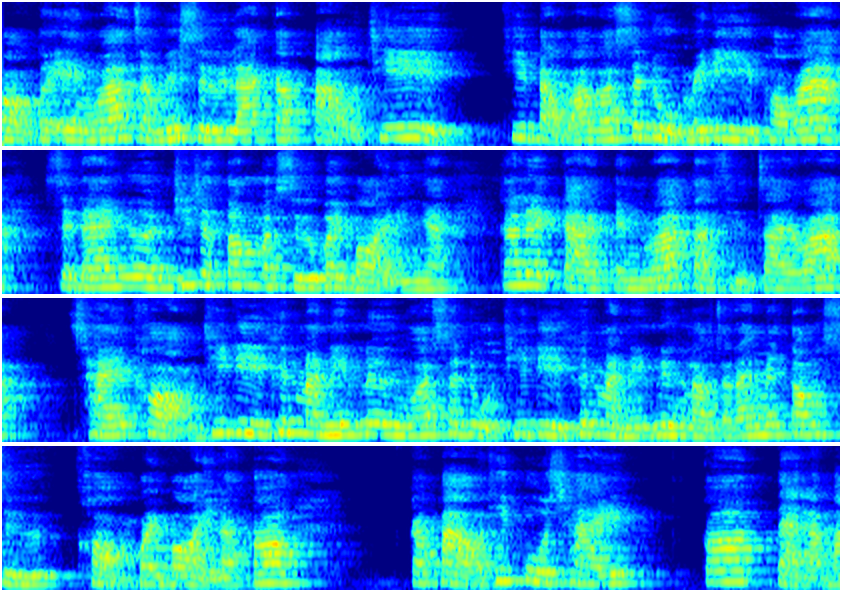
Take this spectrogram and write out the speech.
บอกตัวเองว่าจะไม่ซื้อแล้วกระเป๋าที่ ที่แบบว่าวัสดุไม่ดี เพราะว่าเสียดายเงินที่จะต้องมาซื้อบ่อยๆอะไรเงี้ยก็เลยกลายเป็นว่าตัดสินใจว่าใช้ของที่ดีขึ้นมานิดนึง วัสดุที่ดีขึ้นมานิดนึง เราจะได้ไม่ต้องซื้อของบ่อยๆ แล้วก็กระเป๋าที่ปูใช้ก็แต่ละใบ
